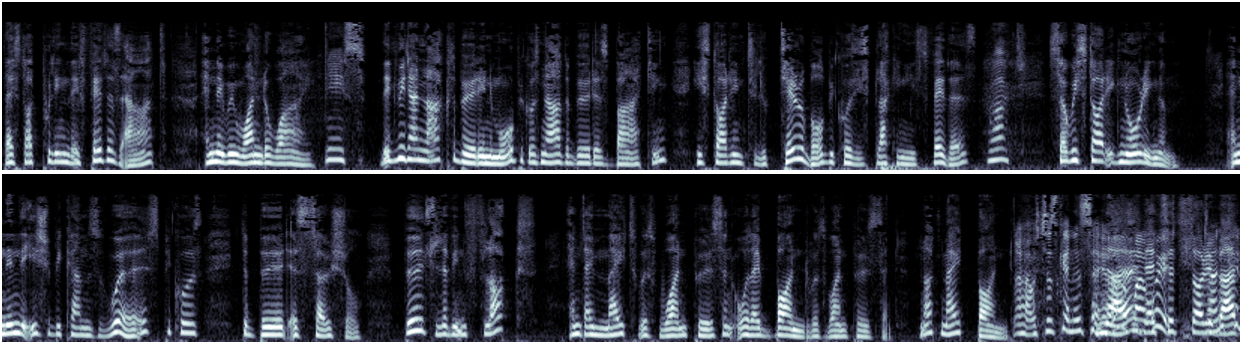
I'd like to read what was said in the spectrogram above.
they start pulling their feathers out, and then we wonder why. Yes. Then we don't like the bird anymore because now the bird is biting. He's starting to look terrible because he's plucking his feathers. Right. So we start ignoring them. And then the issue becomes worse because the bird is social. Birds live in flocks and they mate with one person or they bond with one person. Not mate, bond. Oh, I was just going to say, No, oh, my that's word. it. Sorry Duncan, about that.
